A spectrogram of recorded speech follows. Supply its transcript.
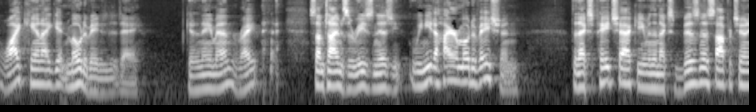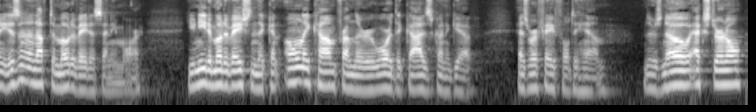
why can't I get motivated today? Get an amen, right? sometimes the reason is we need a higher motivation. The next paycheck, even the next business opportunity, isn't enough to motivate us anymore. You need a motivation that can only come from the reward that God is going to give as we're faithful to Him. There's no external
